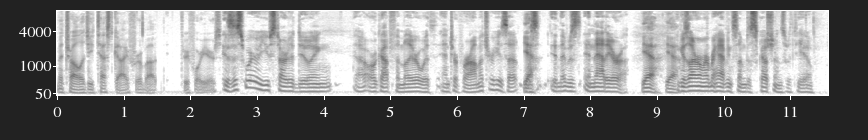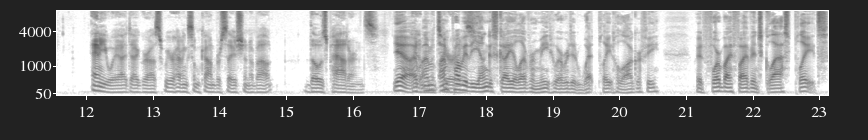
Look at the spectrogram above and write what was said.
metrology test guy for about three or four years. Is this where you started doing uh, or got familiar with interferometry? Is that Yeah. Was, and it was in that era Yeah, yeah. because I remember having some discussions with you. Anyway, I digress. We were having some conversation about those patterns. Yeah, I, I'm, I'm probably the youngest guy you'll ever meet who ever did wet plate holography. We had four by five inch glass plates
